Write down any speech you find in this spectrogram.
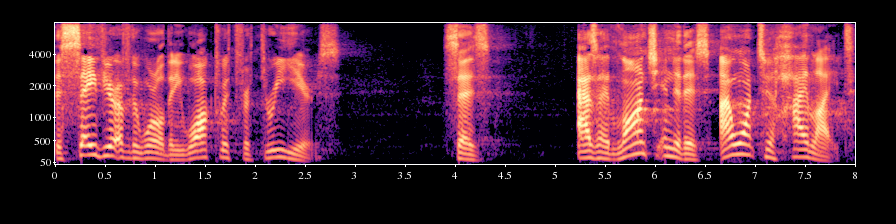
the Savior of the world that he walked with for three years, says, As I launch into this, I want to highlight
